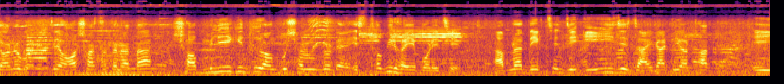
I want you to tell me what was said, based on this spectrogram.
জনগণের যে অসচেতনতা, সব মিলিয়ে কিন্তু রংপুর সংকট স্থবির হয়ে পড়েছে। আপনারা দেখছেন যে এই যে জায়গাটি, অর্থাৎ এই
